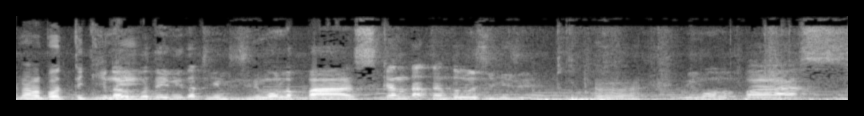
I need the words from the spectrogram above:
Kenal pot iki. Kenal putih ini tadi yang di sini mau lepas. Kan tak centul di sini sih. Ini mau lepas.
